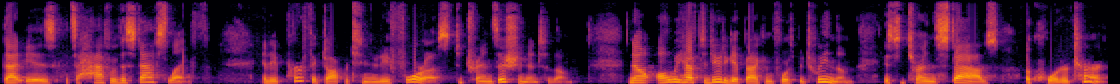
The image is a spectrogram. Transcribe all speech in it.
That is, it's a half of a staff's length, and a perfect opportunity for us to transition into them. Now, all we have to do to get back and forth between them is to turn the staves a quarter turn,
